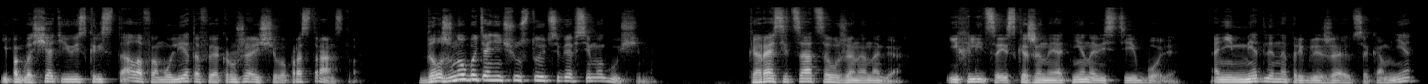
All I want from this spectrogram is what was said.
и поглощать ее из кристаллов, амулетов и окружающего пространства? Должно быть, они чувствуют себя всемогущими. Карась и Цаца уже на ногах. Их лица искажены от ненависти и боли. Они медленно приближаются ко мне,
